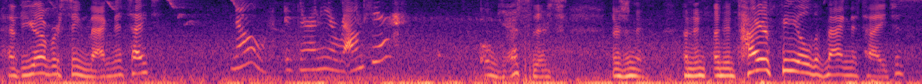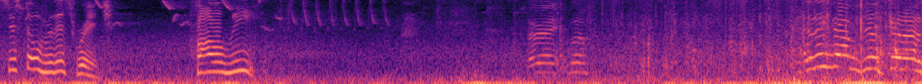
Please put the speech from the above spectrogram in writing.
Have you ever seen magnetite? No, is there any around here? Oh yes, there's there's an, an an entire field of magnetite just just over this ridge. Follow me. All right, well, I think I'm just gonna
